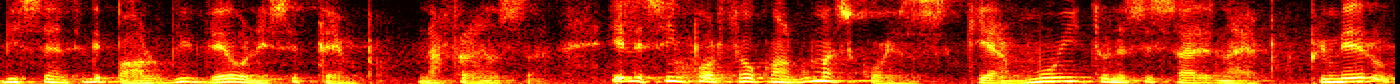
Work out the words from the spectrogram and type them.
Vicente de Paulo viveu nesse tempo, na França ele se importou com algumas coisas que eram muito necessárias na época. Primeiro,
